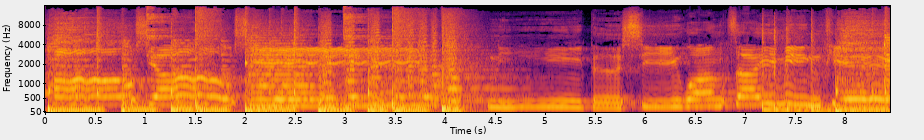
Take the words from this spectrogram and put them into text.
好消息你的希望在明天。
